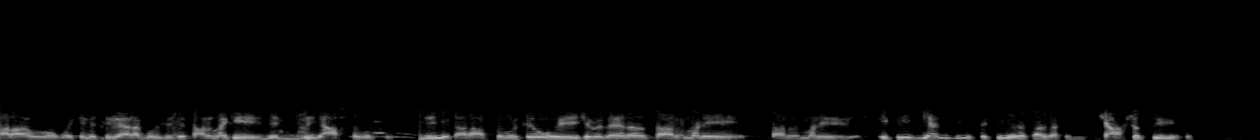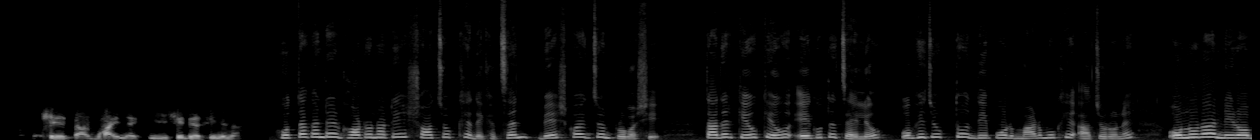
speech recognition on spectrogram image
যারা ওইখানে ছিল এরা বলতেছে তারা নাকি যে যিনি আস্ত করছে যিনি তারা আস্ত করছে ওই হিসেবে দেয় না তার মানে তার মানে ইতি জ্ঞান জিনিসটা ছিল না তার কাছে। সে আসক্তি গেছে সে তার ভাই না কি সেটা চিনে না। হত্যাকাণ্ডের ঘটনাটি স্বচক্ষে দেখেছেন বেশ কয়েকজন প্রবাসী। তাদের কেউ কেউ এগোতে চাইলেও অভিযুক্ত দীপুর মারমুখী আচরণে অন্যরা নীরব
